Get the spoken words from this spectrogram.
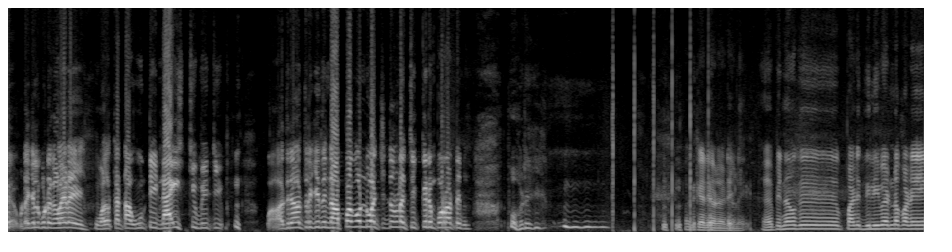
എവിടെയെങ്കിലും കൂടെ കളയണേ. വൽക്കട്ട ഊട്ടി നൈസ് ടു മീറ്റ് പാതിരാത്രിക്ക് നിന്റെ അപ്പ കൊണ്ട് വച്ചിട്ടുള്ള ചിക്കനും പൊറോട്ടയും. പോടേ. ഓക്കെ അടിപൊളി അടിപൊളി. പിന്നെ നമുക്ക് പഴയ ദിലീപേട്ടന്റെ പഴയ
